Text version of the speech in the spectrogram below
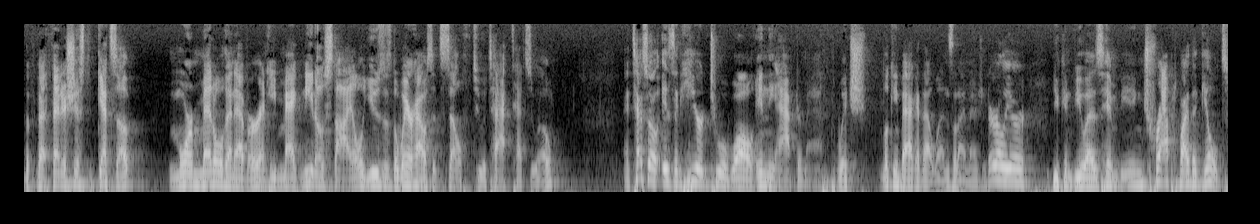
The fe- fetishist gets up, more metal than ever, and he Magneto style uses the warehouse itself to attack Tetsuo. And Tetsuo is adhered to a wall in the aftermath, which, looking back at that lens that I mentioned earlier, you can view as him being trapped by the guilt,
